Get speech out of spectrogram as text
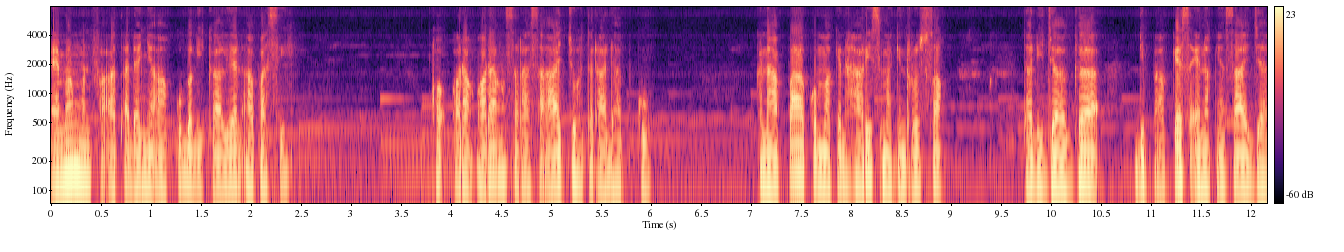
Emang manfaat adanya aku bagi kalian apa sih? Kok orang-orang serasa acuh terhadapku? Kenapa aku makin hari semakin rusak? Tadi jaga, dipakai seenaknya saja.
